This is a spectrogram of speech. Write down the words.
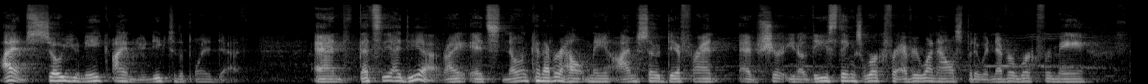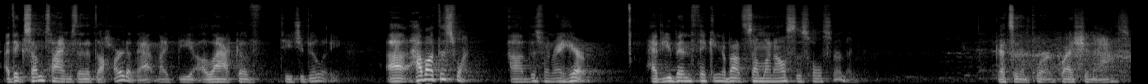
I am so unique. I am unique to the point of death. And that's the idea, right? It's no one can ever help me. I'm so different. I'm sure, you know, these things work for everyone else, but it would never work for me. I think sometimes that at the heart of that might be a lack of teachability. Uh, how about this one? Uh, this one right here. Have you been thinking about someone else this whole sermon? That's an important question to ask,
